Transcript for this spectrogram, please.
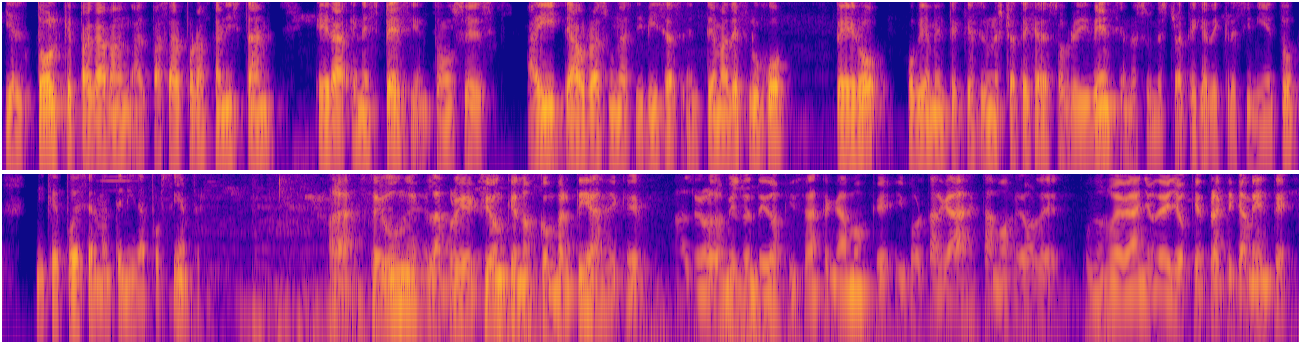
y el toll que pagaban al pasar por Afganistán era en especie. Entonces, ahí te ahorras unas divisas en tema de flujo, pero obviamente que es una estrategia de sobrevivencia, no es una estrategia de crecimiento ni que puede ser mantenida por siempre. Ahora, según la proyección que nos compartías de que alrededor de 2032 quizás tengamos que importar gas, estamos alrededor de unos nueve años de ellos, que es prácticamente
